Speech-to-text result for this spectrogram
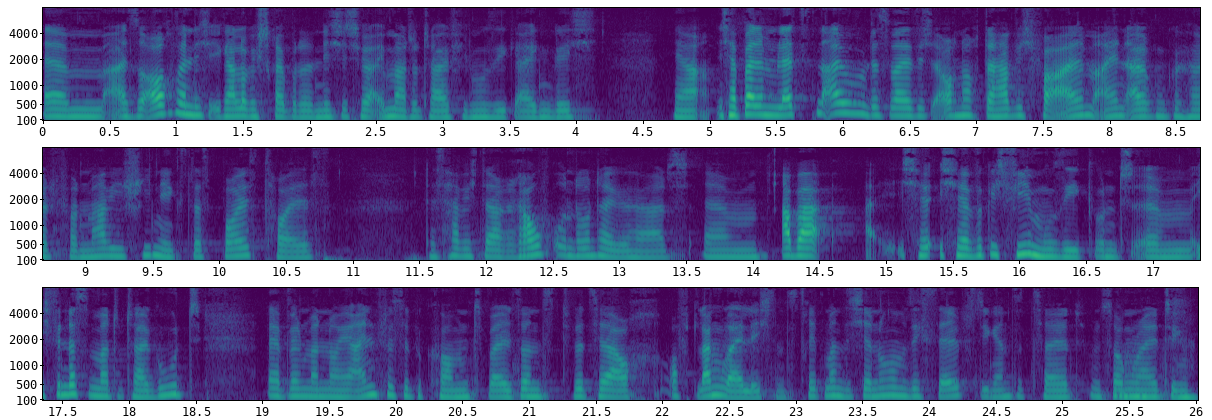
Ähm, also auch wenn ich, egal ob ich schreibe oder nicht, ich höre immer total viel Musik eigentlich. Ja, ich habe bei dem letzten Album, das weiß ich auch noch, da habe ich vor allem ein Album gehört von Mavi Phoenix, das Boys Toys. Das habe ich da rauf und runter gehört. Ähm, aber ich, ich höre wirklich viel Musik und ähm, ich finde das immer total gut, äh, wenn man neue Einflüsse bekommt, weil sonst wird's ja auch oft langweilig. Sonst dreht man sich ja nur um sich selbst die ganze Zeit im Songwriting.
